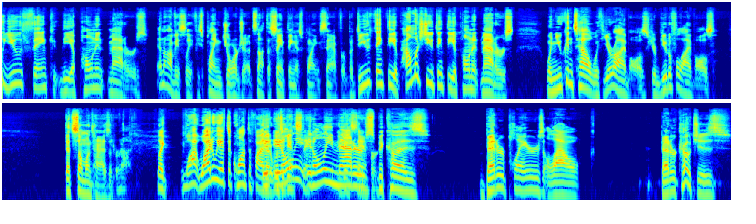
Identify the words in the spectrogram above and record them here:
you think the opponent matters? And obviously, if he's playing Georgia, it's not the same thing as playing Samford. But do you think the how much do you think the opponent matters when you can tell with your eyeballs, your beautiful eyeballs, that someone has it or not? Like, why why do we have to quantify that It, it it only it only matters because better players allow better coaches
